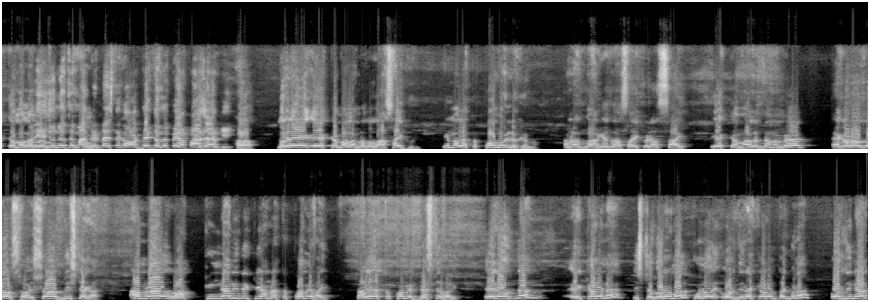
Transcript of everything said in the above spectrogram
একটা মাল মানে এই জন্য হচ্ছে মার্কেট প্রাইস থেকে অর্ধেক দামে পাওয়া যায় আর কি। হ্যাঁ ধরেন একটা মাল আমরা তো রাসাই করি। এই মাল এত কম হইল কেন? আমরা মার্কেট যাচাই করে চাই। একটা মালের দাম আমার এগারো হাজার ছয়শো বিশ টাকা। আমরা লট কিনা নিতে কি আমরা কমে পাই? তাহলে এত কমে বেচতে পারি। এর উদ্যান এই কারণে স্টকরের মাল কোনো অরিজিনাল কারণ থাকবে না অরিজিনাল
